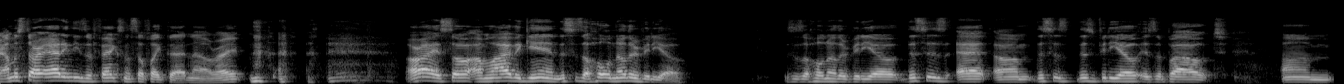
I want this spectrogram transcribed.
Right, I'm gonna start adding these effects and stuff like that now, right? All right, so I'm live again. This is a whole nother video. This is a whole nother video. This is at um this is this video is about um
